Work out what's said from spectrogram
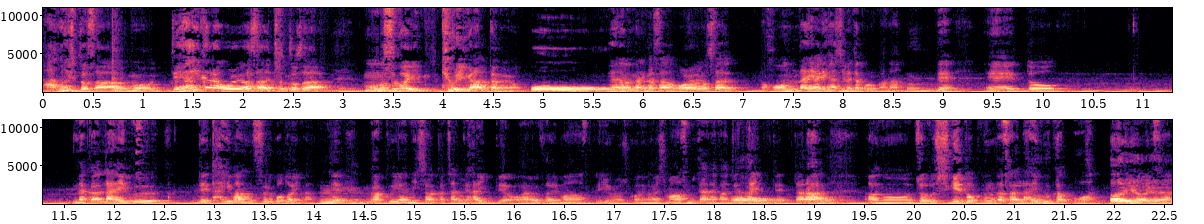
あの人さもう出会いから俺はさちょっとさものすごい距離があったのよ。おおおうおなんかさ俺もさホンダやり始めた頃かな、うん。でえーっとなんかライブで対バンすることになって、うん。うん楽屋にさガチャって入って「おはようございます」って「よろしくお願いします」みたいな感じで入ってったらう。んあのちょうど重人君がさライブが終わったはいはいはいは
